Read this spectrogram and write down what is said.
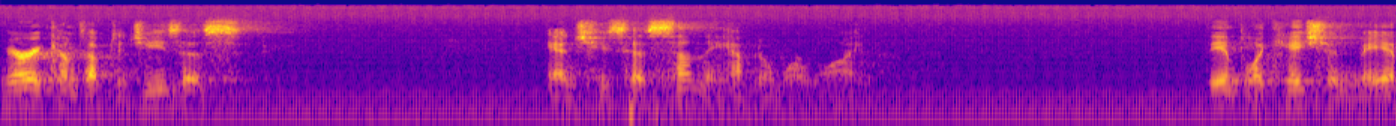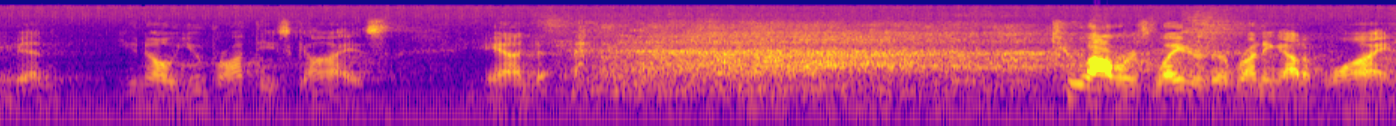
Mary comes up to Jesus and she says, Son, they have no more wine. The implication may have been, you know, you brought these guys, and two hours later they're running out of wine.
